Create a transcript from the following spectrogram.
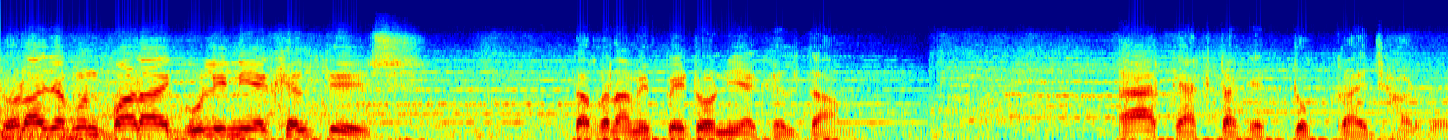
তোরা যখন পাড়ায় গুলি নিয়ে খেলতিস তখন আমি পেটো নিয়ে খেলতাম। এক একটাকে টোক্কায় ঝাড়বো।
